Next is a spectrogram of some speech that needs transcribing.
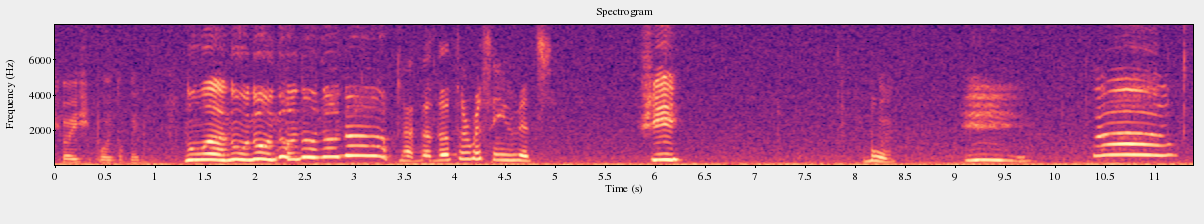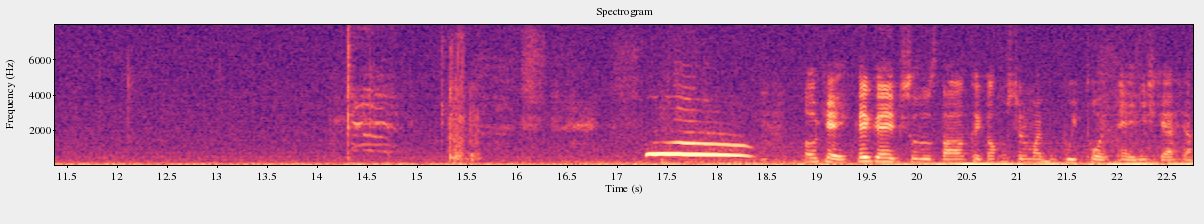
Și o ieși poito, cred. Nu, mă, nu, nu, nu, nu, nu, nu! Da, da, da, trebuie să înveți. Și... Bum. Ah! Ok, cred că episodul ăsta, cred că a fost cel mai bubuitor. Ei, nici chiar așa.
